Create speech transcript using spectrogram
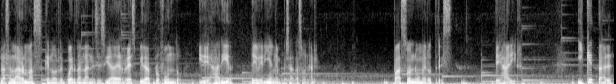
las alarmas que nos recuerdan la necesidad de respirar profundo y dejar ir deberían empezar a sonar. Paso número 3. Dejar ir. ¿Y qué tal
